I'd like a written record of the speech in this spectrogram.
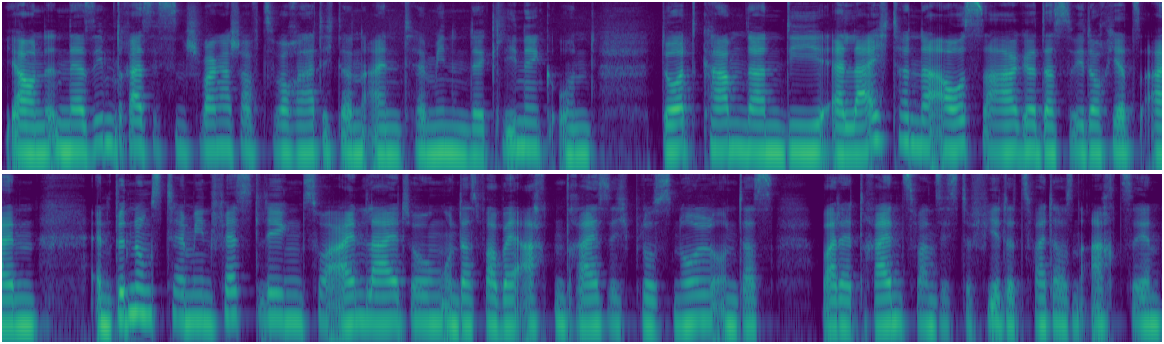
Ja, und in der 37. Schwangerschaftswoche hatte ich dann einen Termin in der Klinik und dort kam dann die erleichternde Aussage, dass wir doch jetzt einen Entbindungstermin festlegen zur Einleitung und das war bei 38 plus 0 und das war der 23.04.2018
